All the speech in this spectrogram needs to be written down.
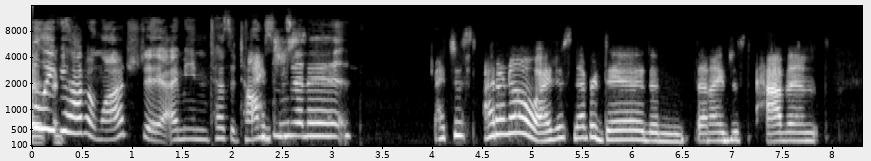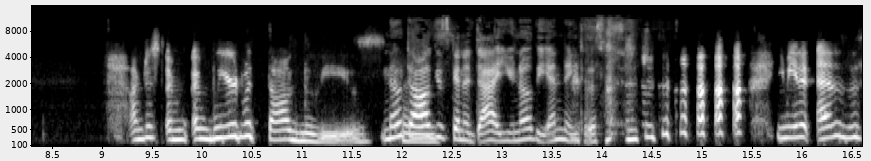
believe you haven't watched it. I mean, Tessa Thompson's just- in it. I just I don't know. I just never did and then I just haven't I'm just I'm I'm weird with dog movies. No dog is gonna die. You know the ending to this one. you mean it ends the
